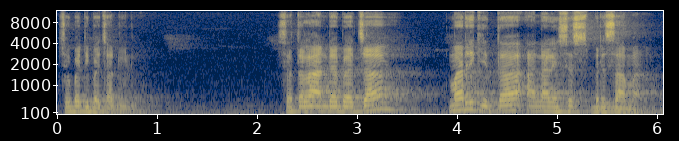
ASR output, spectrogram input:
Coba dibaca dulu. Setelah Anda baca, mari kita analisis bersama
